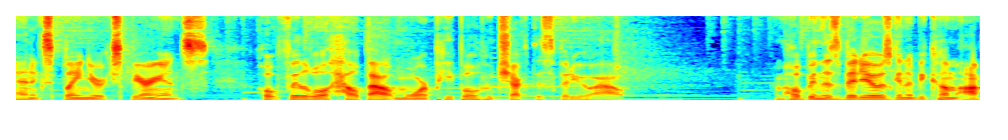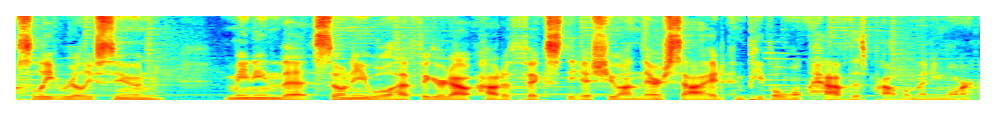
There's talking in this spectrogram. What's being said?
and explain your experience. Hopefully it will help out more people who check this video out. I'm hoping this video is going to become obsolete really soon, meaning that Sony will have figured out how to fix the issue on their side and people won't have this problem anymore.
